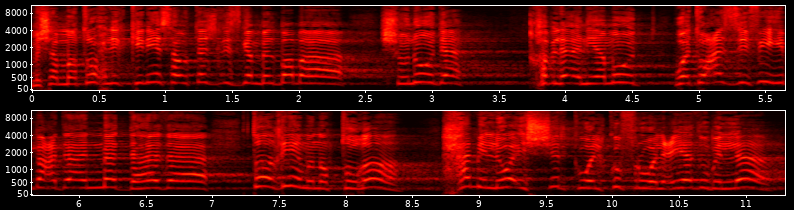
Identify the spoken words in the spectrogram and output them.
مش أما تروح للكنيسة وتجلس جنب البابا شنودة قبل أن يموت وتعزي فيه بعد أن مد هذا طاغية من الطغاة حمل لواء الشرك والكفر والعياذ بالله.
